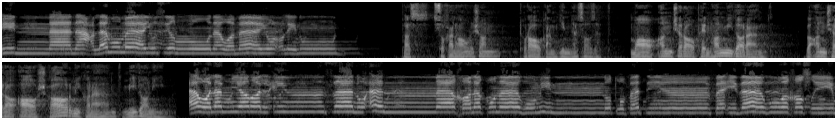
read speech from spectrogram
إنا نعلم ما يسرون وما يعلنون. پس سخنانشان تو را غمگین نسازد. ما آنچه را پنهان می‌دارند و آنچه را آشکار می‌کنند می‌دانیم. اولم یر الانسان انا خلقناه من نطفه فاذا هو خصیم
